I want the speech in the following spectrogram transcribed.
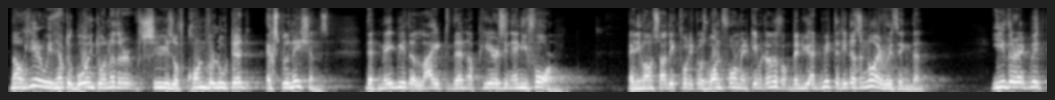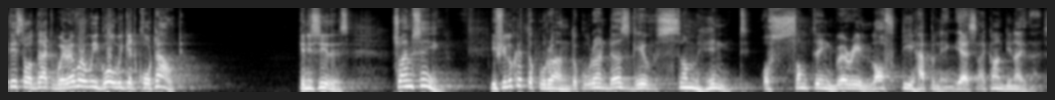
Now here we have to go into another series of convoluted explanations that maybe the light then appears in any form. And Imam Sadiq thought it was one form and it came in another form. Then you admit that he doesn't know everything then. Either admit this or that. Wherever we go, we get caught out. Can you see this? So I'm saying, if you look at the Quran, the Quran does give some hint of something very lofty happening. Yes, I can't deny that.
